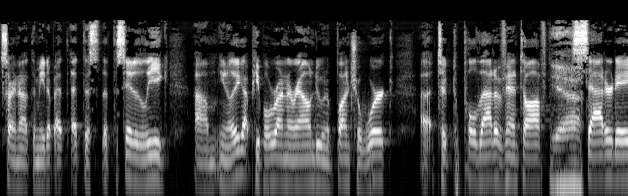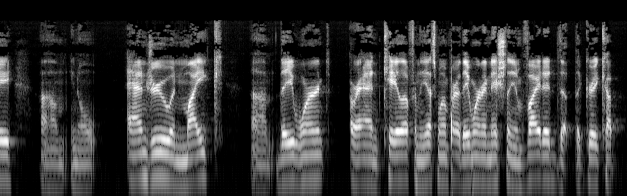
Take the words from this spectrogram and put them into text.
sorry, not at the meetup, at, at, this, at the State of the League, um, you know, they got people running around doing a bunch of work uh, to, to pull that event off. Yeah. Saturday, um, you know, Andrew and Mike, um, they weren't, or and Kayla from the Eskimo Empire, they weren't initially invited. The, the Grey Cup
